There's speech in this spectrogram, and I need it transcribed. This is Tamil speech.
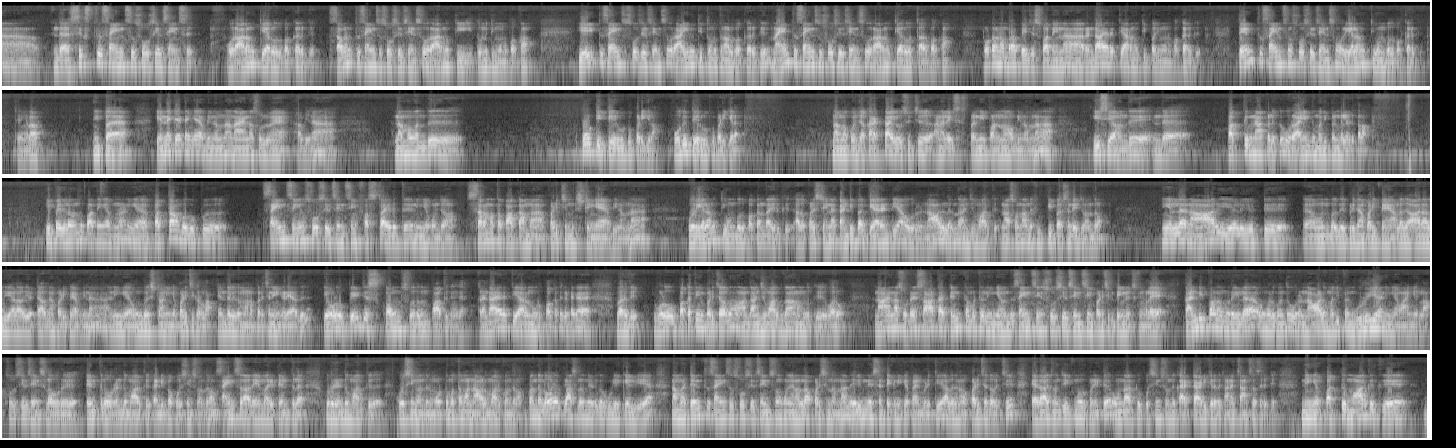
இந்த சிக்ஸ்த்து சயின்ஸு சோசியல் சயின்ஸு ஒரு அறநூற்றி அறுபது பக்கம் இருக்குது செவன்த்து சயின்ஸு சோசியல் சயின்ஸு ஒரு அறநூற்றி தொண்ணூற்றி மூணு பக்கம். எயித்து சயின்ஸு சோசியல் சயின்ஸு ஒரு ஐநூற்றி தொண்ணூற்றி நாலு பக்கம் இருக்குது நைன்த்து சயின்ஸு சோசியல் சயின்ஸு ஒரு அறநூற்றி அறுபத்தாறு பக்கம். டோட்டல் நம்பர் ஆஃப் பேஜஸ் பார்த்தீங்கன்னா ரெண்டாயிரத்தி அறநூற்றி பதிமூணு பக்கம் இருக்குது டென்த்து சயின்ஸும் சோசியல் சயின்ஸும் ஒரு எழுநூற்றி ஒன்பது பக்கம் இருக்குது சரிங்களா? இப்போ என்ன கேட்டீங்க அப்படின்னம்னா நான் என்ன சொல்லுவேன் அப்படின்னா நம்ம வந்து போட்டித் தேர்வுக்கு படிக்கிறான். பொது தேர்வுக்கு படிக்கலை. நம்ம கொஞ்சம் கரெக்டாக யோசித்து அனலைசிஸ் பண்ணி பண்ணோம் அப்படின்னோம்னா ஈஸியாக வந்து இந்த பத்து வினாக்களுக்கு ஒரு ஐந்து மதிப்பெண்கள் எடுக்கலாம். இப்போ இதில் வந்து பார்த்தீங்க அப்படின்னா நீங்கள் பத்தாம் வகுப்பு சயின்ஸையும் சோசியல் சயின்ஸையும் ஃபஸ்ட்டாக எடுத்து நீங்கள் கொஞ்சம் சிரமத்தை பார்க்காம படித்து முடிச்சிட்டிங்க அப்படின்னோம்னா ஒரு எழுநூற்றி ஒன்பது பக்கம் தான் இருக்குது அதை படிச்சிட்டிங்கன்னா கண்டிப்பாக கேரண்டியாக ஒரு நாலுலேருந்து அஞ்சு மார்க் நான் சொன்ன அந்த ஃபிஃப்டி பர்சன்டேஜ் வந்துடும் நீங்கள் இல்லை நான் ஆறு ஏழு எட்டு ஒன்பது இப்படி தான் படிப்பேன். அல்லது ஆறாவது ஏழாவது எட்டாவது தான் படிப்பேன் அப்படின்னா நீங்கள் உங்கள் இஷ்டம் நீங்கள் படிச்சுக்கிறலாம் எந்த விதமான பிரச்சனையும் கிடையாது. எவ்வளோ பேஜஸ் கவுண்ட்ஸ் வருதுன்னு பார்த்துக்கோங்க ரெண்டாயிரத்தி அறநூறு பக்கத்துக்கிட்டக்க வருது. இவ்வளோ பக்கத்தையும் படித்தாலும் அந்த அஞ்சு மார்க் தான் நம்மளுக்கு வரும். நான் என்ன சொல்கிறேன் ஷார்ட்டாக டென்த்தை மட்டும் நீங்கள் வந்து சயின்ஸையும் சோசியல் சயின்ஸையும் படிச்சுக்கிட்டீங்கன்னு வச்சுக்கோங்களேன். கண்டிப்பான முறையில் உங்களுக்கு வந்து ஒரு நாலு மதிப்பெண் உறுதியாக நீங்கள் வாங்கிடலாம். சோசியல் சயின்ஸில் ஒரு டென்த்தில் ஒரு ரெண்டு மார்க்கு கண்டிப்பாக கொஸ்டின்ஸ் வந்துடும் சயின்ஸில் அதே மாதிரி டென்த்தில் ஒரு ரெண்டு மார்க்கு கொஸ்டின் வந்துடும் ஒட்டு மொத்தமாக நாலு மார்க் வந்துடும் இப்போ இந்த லோயர் கிளாஸ்லேருந்து எடுக்கக்கூடிய கேள்வியை நம்ம டென்த்து சயின்ஸு சோசியல் சயின்ஸும் கொஞ்சம் நல்லா படிச்சிருந்தோம்னா அந்த எலிமினேஷன் டெக்னிக்கை பயன்படுத்தி அல்லது நம்ம படித்ததை வச்சு ஏதாச்சும் வந்து இக்னோர் பண்ணிவிட்டு ஒன் ஆர் டூ கொஸ்டின்ஸ் வந்து கரெக்டாக அடிக்கிறதுக்கான சான்சஸ் இருக்குது நீங்கள் பத்து மார்க்குக்கு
